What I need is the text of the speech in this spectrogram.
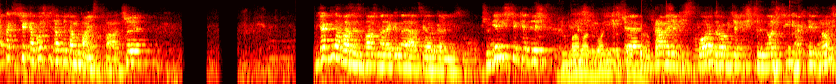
A tak z ciekawości zapytam Państwa, czy dla Was jest ważna regeneracja organizmu? Czy mieliście kiedyś, Mama dzwoni, to mieliście uprawiać jakiś sport, robić jakieś czynności, aktywność,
